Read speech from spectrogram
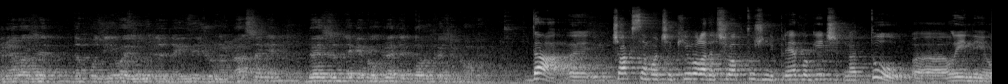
prelaze, da pozivaju ljude da iziđu na glasanje bez neke konkretne poruke za koga? Da, e, čak sam očekivala da će optužni prijedlog ići na tu e, liniju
